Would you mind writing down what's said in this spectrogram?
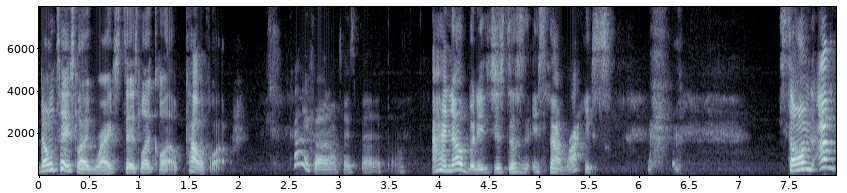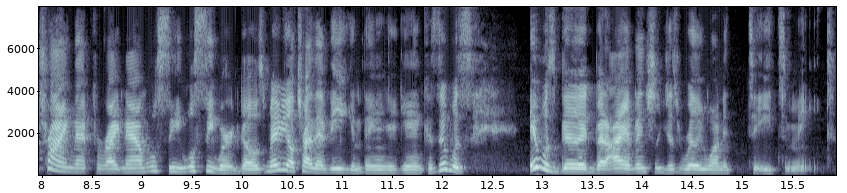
Don't taste like rice, tastes like caul- cauliflower. Cauliflower don't taste bad though. I know, but it just doesn't. It's not rice. so I'm I'm trying that for right now. We'll see. We'll see where it goes. Maybe I'll try that vegan thing again because it was it was good, but I eventually just really wanted to eat some meat,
